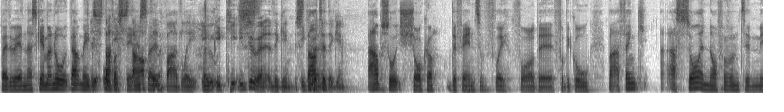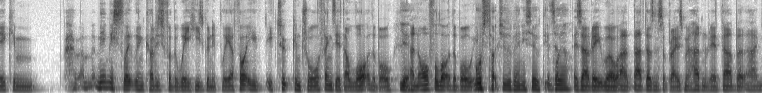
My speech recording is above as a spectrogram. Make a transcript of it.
by the way, in this game. I know that may be It sta- he overstating it started slightly. badly. He, he, he grew into the game. He grew into started the game. absolute shocker defensively for the for the goal. But I think I saw enough of him to make him make me slightly encouraged for the way he's going to play. I thought he, he took control of things. He had a lot of the ball, Yeah. an awful lot of the ball. Most touches of any Celtic Is player. that, is that right? Well, uh, that doesn't surprise me. I hadn't read that, but I'm,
